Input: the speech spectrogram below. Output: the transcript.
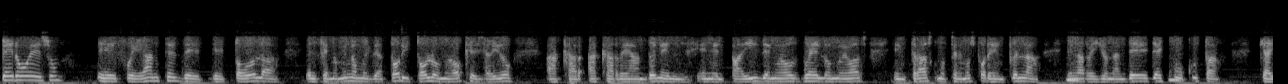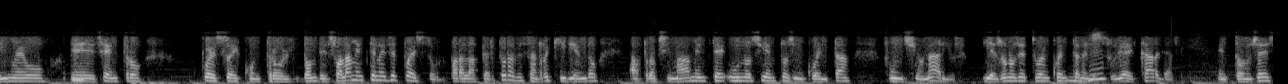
Pero eso eh, fue antes de, de todo la, el fenómeno migratorio y todo lo nuevo que se ha ido acar- acarreando en el, en el país, de nuevos vuelos, nuevas entradas, como tenemos por ejemplo en la, en la regional de, de Cúcuta, que hay un nuevo eh, centro puesto de control, donde solamente en ese puesto, para la apertura, se están requiriendo aproximadamente unos 150 funcionarios, y eso no se tuvo en cuenta en el estudio de cargas. Entonces,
